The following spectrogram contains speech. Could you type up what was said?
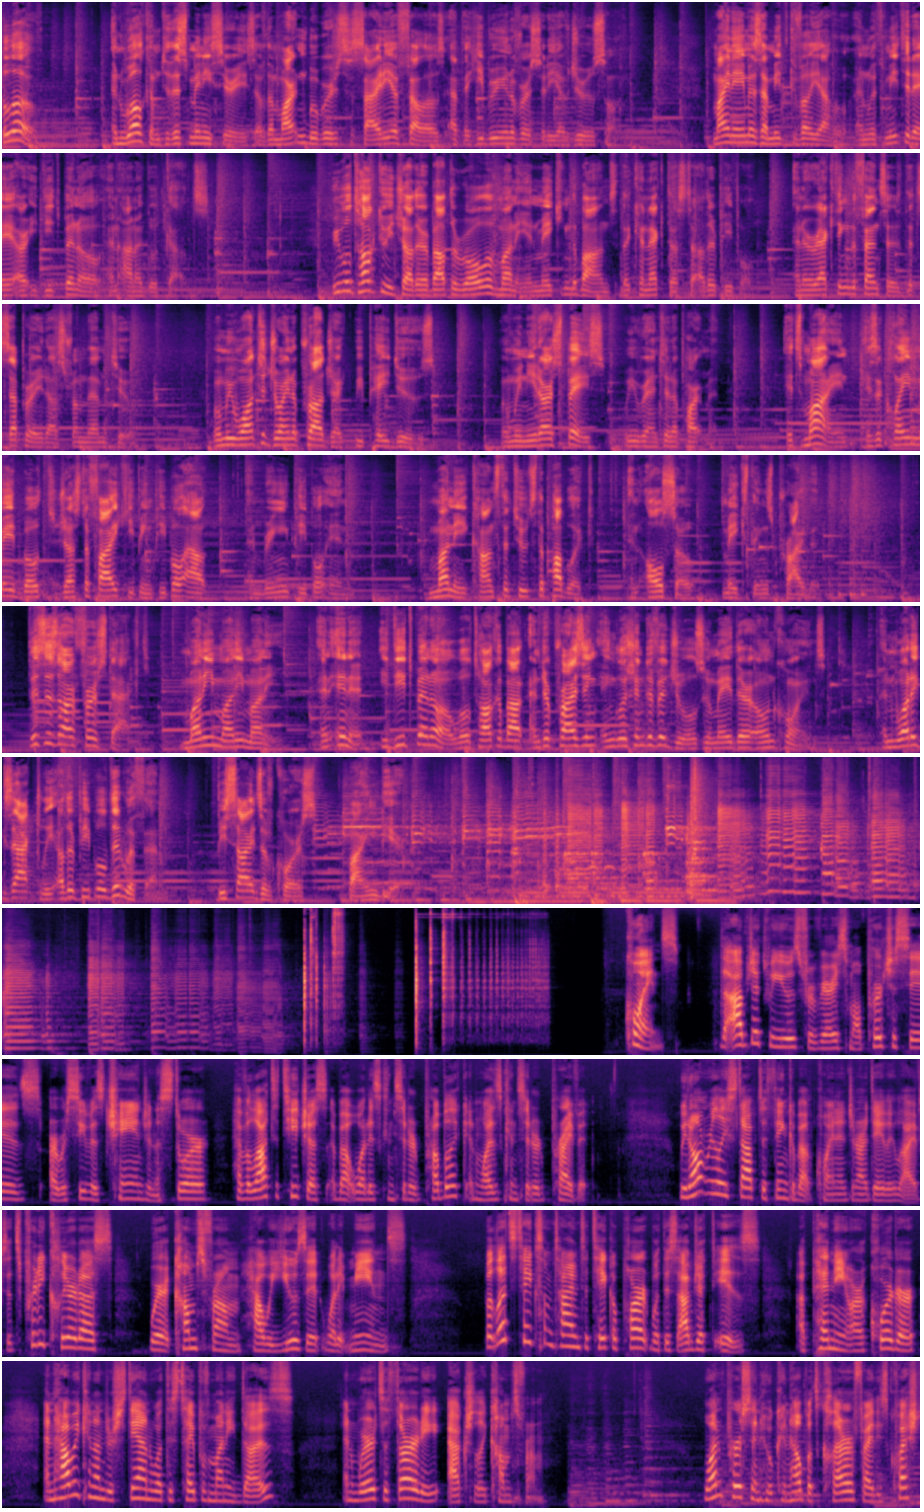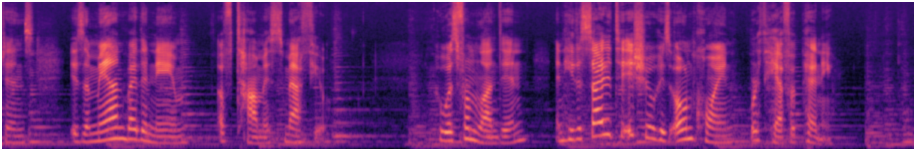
Hello, and welcome to this mini series of the Martin Buber Society of Fellows at the Hebrew University of Jerusalem. My name is Amit Gvaryahu, and with me today are Idit Ben-Or and Anna Gutgarts. We will talk to each other about the role of money in making the bonds that connect us to other people and erecting the fences that separate us from them too. When we want to join a project, we pay dues. When we need our space, we rent an apartment. It's mine is a claim made both to justify keeping people out and bringing people in. Money constitutes the public and also makes things private. This is our first act Money, Money, Money. And in it, Idit Ben-Or will talk about enterprising English individuals who made their own coins and what exactly other people did with them, besides, of course, buying beer. Coins, the object we use for very small purchases or receive as change in a store, have a lot to teach us about what is considered public and what is considered private. We don't really stop to think about coinage in our daily lives. It's pretty clear to us where it comes from, how we use it, what it means. But let's take some time to take apart what this object is a penny or a quarter and how we can understand what this type of money does and where its authority actually comes from. One person who can help us clarify these questions is a man by the name of Thomas Matthew, who was from London, and he decided to issue his own coin worth half a penny.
